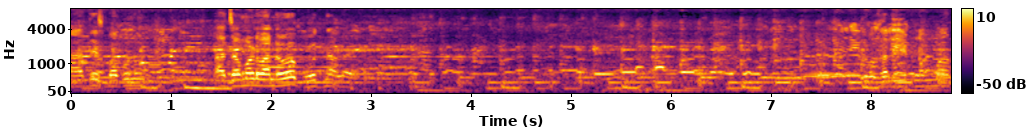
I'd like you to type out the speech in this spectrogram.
આદેશ બાપુનું આ જમડવાનો હોય, ભોજનાલય. ખાલી એક નંબર.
